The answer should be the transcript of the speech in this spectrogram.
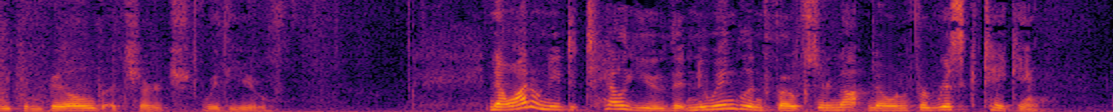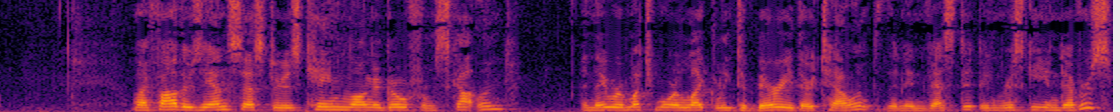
We can build a church with you." Now, I don't need to tell you that New England folks are not known for risk taking. My father's ancestors came long ago from Scotland, and they were much more likely to bury their talent than invest it in risky endeavors.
